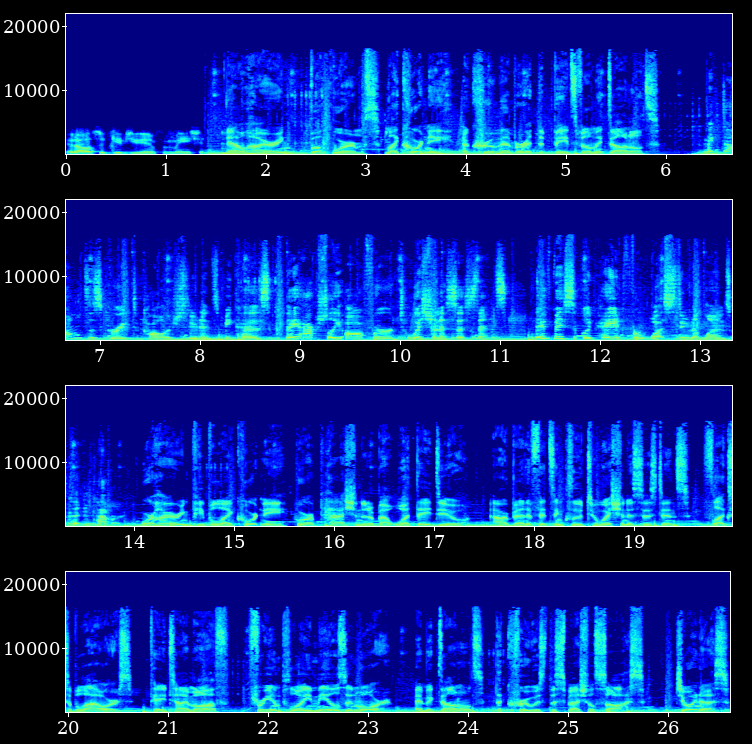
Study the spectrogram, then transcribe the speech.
It also gives you information. Now hiring bookworms like Courtney, a crew member at the Batesville McDonald's. McDonald's is great to college students because they actually offer tuition assistance. They've basically paid for what student loans couldn't cover. We're hiring people like Courtney who are passionate about what they do. Our benefits include tuition assistance, flexible hours, paid time off, free employee meals, and more. At McDonald's, the crew is the special sauce. Join us.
